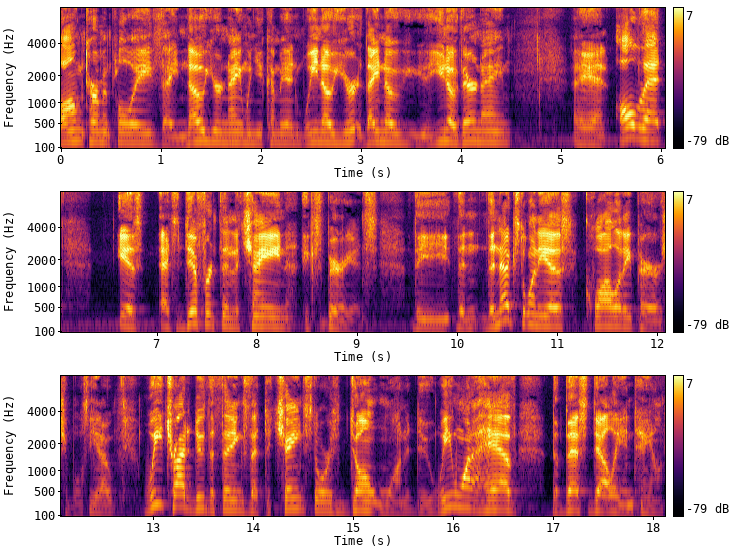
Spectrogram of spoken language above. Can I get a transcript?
long-term employees. They know your name when you come in. We know your. They know you, you know their name, and all that is that's different than the chain experience. The, the the next one is quality perishables. You know, we try to do the things that the chain stores don't want to do. We want to have the best deli in town.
